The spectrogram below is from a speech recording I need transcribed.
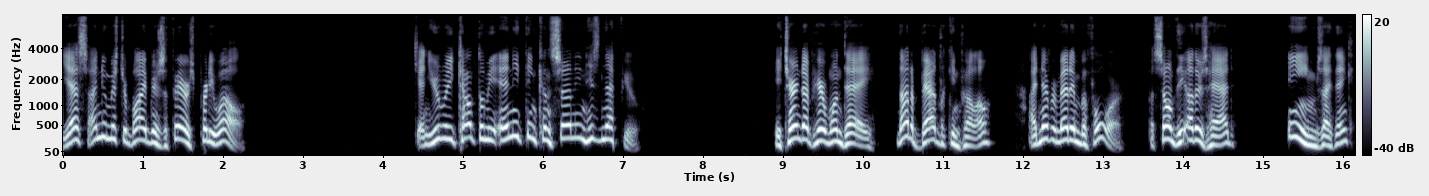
Yes, I knew Mr. Bleibner's affairs pretty well. Can you recount to me anything concerning his nephew? He turned up here one day, not a bad looking fellow. I'd never met him before, but some of the others had. Ames, I think,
